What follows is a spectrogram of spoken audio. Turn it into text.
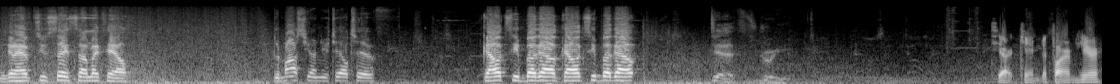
I'm gonna have two Scythes on my tail. Demacia on your tail too. Galaxy bug out, galaxy bug out. Death Street. TR came to farm here.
